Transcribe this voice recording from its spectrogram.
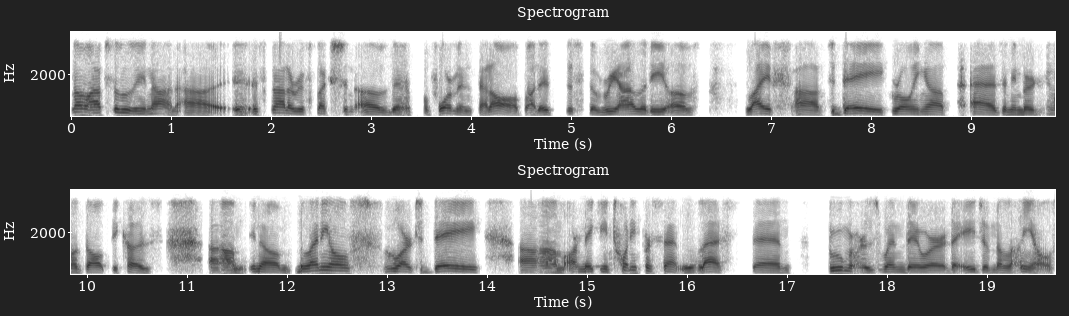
No, absolutely not. Uh, it, it's not a reflection of their performance at all, but it's just the reality of life uh, today growing up as an emerging adult because, um, you know, millennials who are today um, are making 20% less than boomers when they were the age of millennials.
